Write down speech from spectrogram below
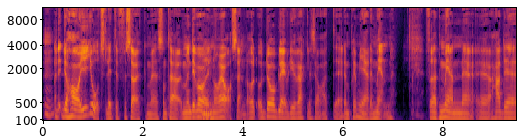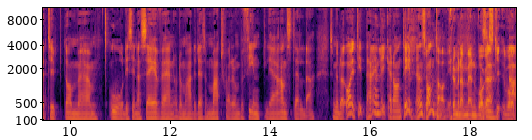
Ja, Det, det har ju gjorts lite försök med sånt här, men det var Mm. ju några år sedan. Och, och då blev det ju verkligen så att eh, den premierade män. För att män eh, hade typ de eh, ord i sina CVn och de hade det som matchade de befintliga anställda. Som gjorde, oj titta här är en likadan till, en sån tar vi. För jag menar, män vågar, Alltså, skri- vågar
